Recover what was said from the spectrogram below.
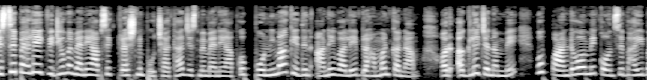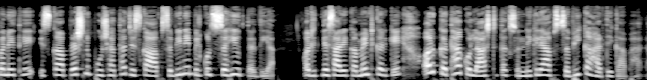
इससे पहले एक वीडियो में मैंने आपसे एक प्रश्न पूछा था, जिसमें मैंने आपको पूर्णिमा के दिन आने वाले ब्राह्मण का नाम और अगले जन्म में वो पांडवों में कौन से भाई बने थे, इसका प्रश्न पूछा था, जिसका आप सभी ने बिल्कुल सही उत्तर दिया। और इतने सारे कमेंट करके और कथा को लास्ट तक सुनने के लिए आप सभी का हार्दिक आभार।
